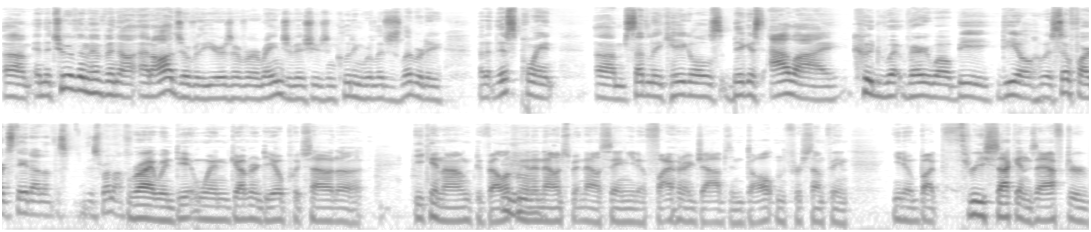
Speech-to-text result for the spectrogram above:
Um, and the two of them have been at odds over the years over a range of issues, including religious liberty. But at this point, um, suddenly Cagle's biggest ally could w- very well be Deal, who has so far stayed out of this, this runoff. Right when De- when Governor Deal puts out a economic development mm-hmm. announcement now saying you know 500 jobs in Dalton for something, you know, but three seconds after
